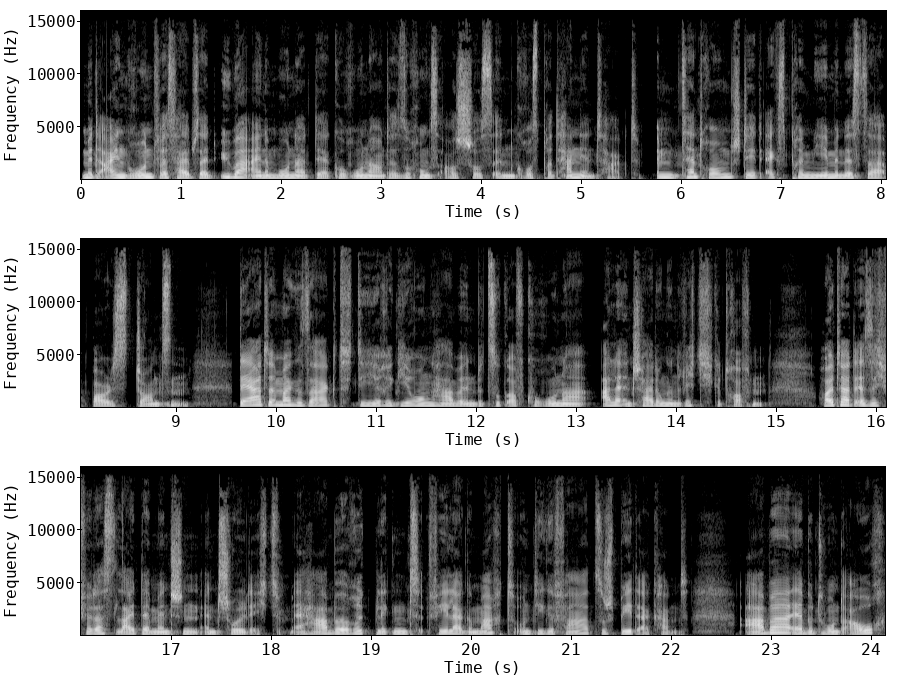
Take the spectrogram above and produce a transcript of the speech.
mit einem Grund, weshalb seit über einem Monat der Corona-Untersuchungsausschuss in Großbritannien tagt. Im Zentrum steht Ex-Premierminister Boris Johnson. Der hatte immer gesagt, die Regierung habe in Bezug auf Corona alle Entscheidungen richtig getroffen. Heute hat er sich für das Leid der Menschen entschuldigt. Er habe rückblickend Fehler gemacht und die Gefahr zu spät erkannt. Aber er betont auch,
